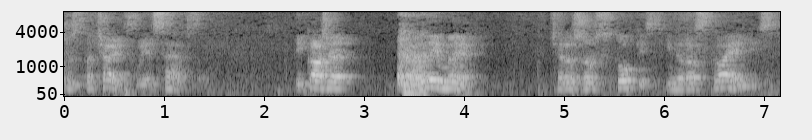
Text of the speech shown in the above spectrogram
ожесточають своє серце. І каже, коли ми через жорстокість і нерозкаяність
